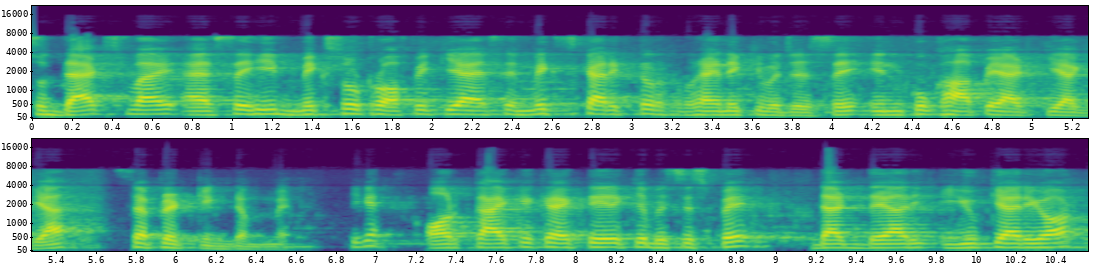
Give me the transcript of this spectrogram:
सो दैट्स वाई ऐसे ही मिक्सोट्रॉफिक या ऐसे मिक्स कैरेक्टर रहने की वजह से इनको कहाँ पे ऐड किया गया? सेपरेट किंगडम में, ठीक है? और काय के कैरेक्टर के बेसिस पे that they are eukaryote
